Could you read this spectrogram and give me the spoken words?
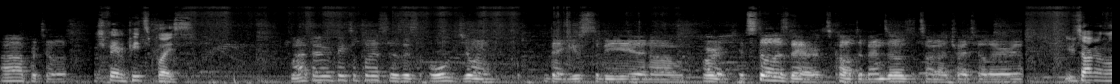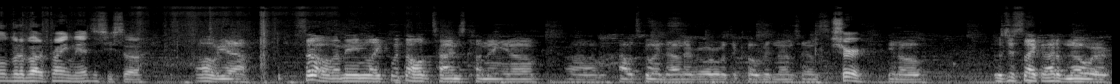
Uh, Portillo's. What's your favorite pizza place? My favorite pizza place is this old joint that used to be in, um, or it still is there. It's called the Benzo's. It's on a Tri-Taylor area. You were talking a little bit about a praying mantis you saw. Oh yeah. So I mean, like with all the times coming, you know, um, how it's going down everywhere with the COVID nonsense. Sure. You know, it was just like out of nowhere.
